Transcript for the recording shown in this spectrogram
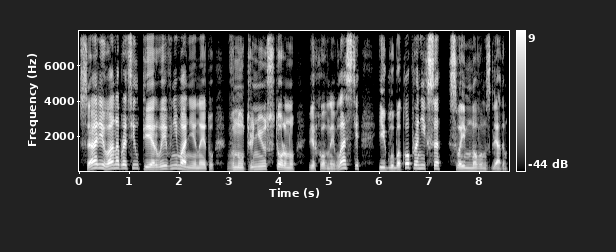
Царь Иван обратил первое внимание на эту внутреннюю сторону верховной власти и глубоко проникся своим новым взглядом.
